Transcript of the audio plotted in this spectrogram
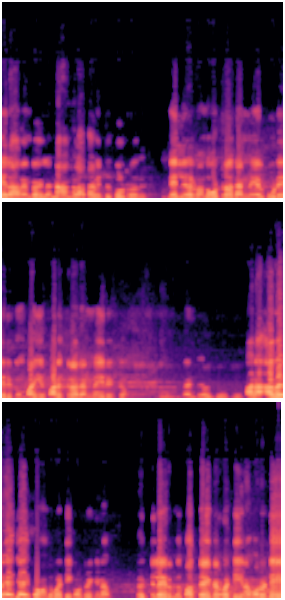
இயலாதுன்றதுல நாங்களா தவிர்த்து கொள்றது. நெல்லுகள் வந்து ஒட்டுற தன்மைகள் கூட இருக்கும். பயிர் படுக்கிற தன்மை இருக்கும். ஆனா அவரேஜா இப்ப வந்து வெட்டி கொண்டிருக்கணும் எட்டுல இருந்து பத்து ஏக்கர் வெட்டிக்கணும் ஒரு டே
